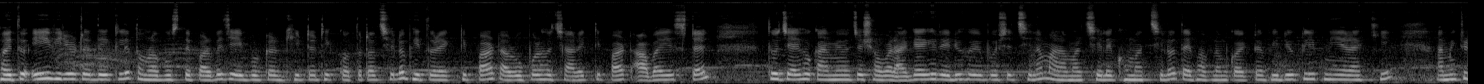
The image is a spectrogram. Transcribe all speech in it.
হয়তো এই ভিডিওটা দেখলে তোমরা বুঝতে পারবে যে এই বোরকার ঘিটা ঠিক কতটা ছিল, ভিতরে একটি পার্ট আর উপরে হচ্ছে আরেকটি পার্ট আবাই স্টাইল তো যাই হোক, আমি হচ্ছে সবার আগে আগে রেডি হয়ে বসেছিলাম আর আমার ছেলে ঘুমাচ্ছিল, তাই ভাবলাম কয়েকটা ভিডিও ক্লিপ নিয়ে রাখি। আমি একটু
